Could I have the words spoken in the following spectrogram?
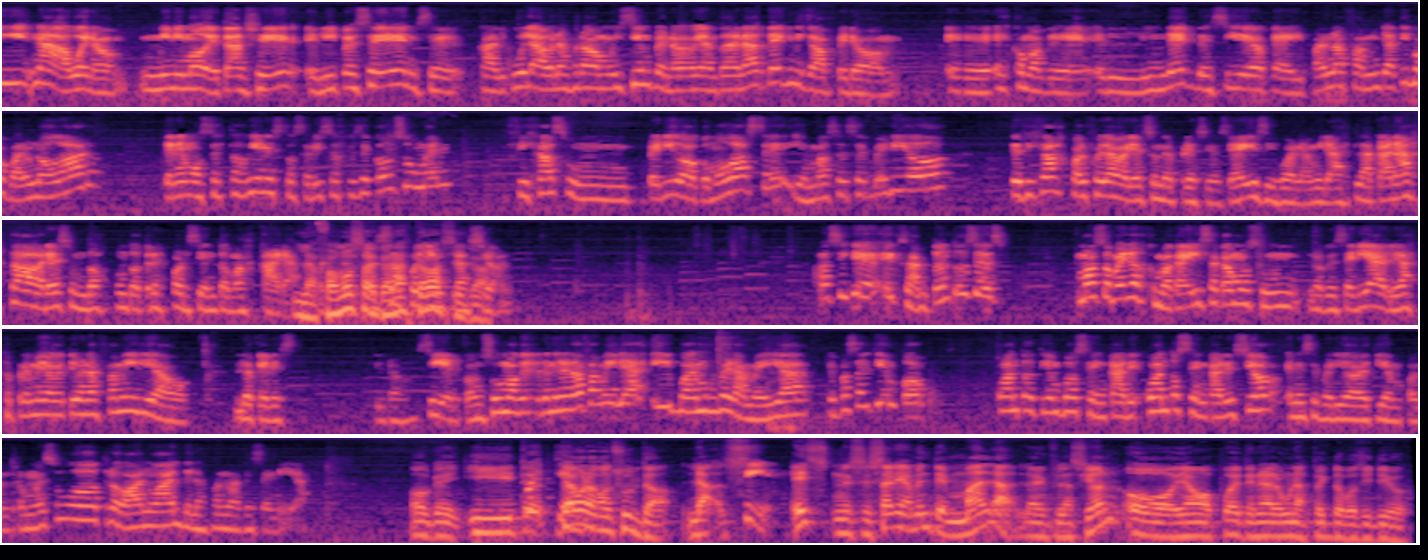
y nada, bueno, mínimo detalle, el IPC se calcula de una forma muy simple, no voy a entrar en la técnica, pero eh, es como que el INDEC decide, ok, para una familia tipo, para un hogar, tenemos estos bienes, estos servicios que se consumen, fijas un periodo como base y en base a ese periodo te fijas cuál fue la variación de precios. Y ahí decís, bueno, mira, la canasta ahora es un 2.3% más cara. La famosa ejemplo, esa fue canasta básica. inflación. Así que, exacto. Entonces, más o menos como que ahí sacamos un, lo que sería el gasto promedio que tiene una familia o lo que les... lo- sí, el consumo que tendría una familia y podemos ver a medida que pasa el tiempo cuánto tiempo se encare, cuánto se encareció en ese periodo de tiempo, entre un mes u otro o anual de la forma que se mida. Ok, y te, hago una consulta. La, Sí. ¿Es necesariamente mala la inflación o, digamos, puede tener algún aspecto positivo?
